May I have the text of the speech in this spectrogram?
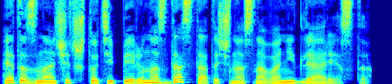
Это значит, что теперь у нас достаточно оснований для ареста».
